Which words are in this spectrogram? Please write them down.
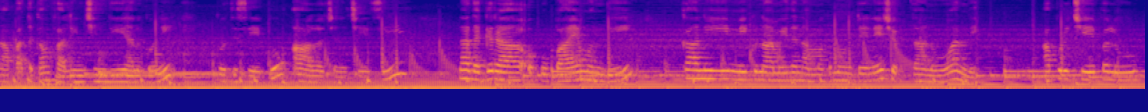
నా పథకం ఫలించింది అనుకొని కొద్దిసేపు ఆలోచన చేసి నా దగ్గర ఒక ఉపాయం ఉంది కానీ మీకు నా మీద నమ్మకం ఉంటేనే చెప్తాను అంది. అప్పుడు చేపలు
